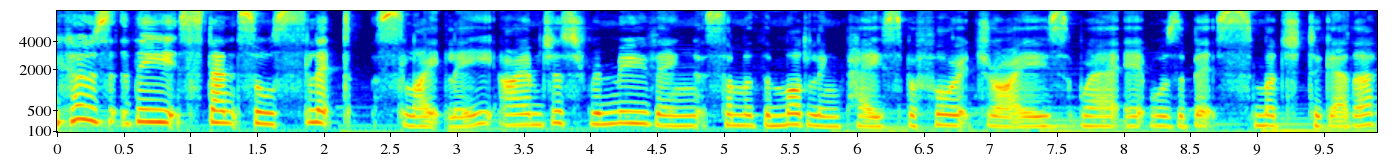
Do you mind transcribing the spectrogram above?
Because the stencil slit slightly, I am just removing some of the modelling paste before it dries where it was a bit smudged together.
